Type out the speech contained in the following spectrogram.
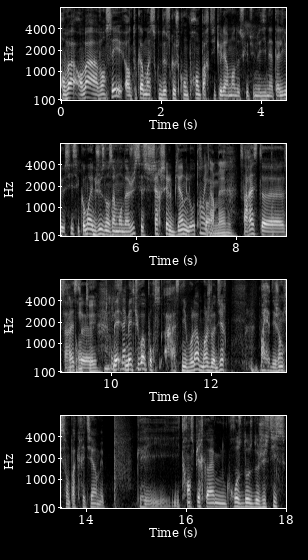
On va, on va avancer. En tout cas, moi, de ce que je comprends particulièrement de ce que tu nous dis, Nathalie, aussi, c'est comment être juste dans un monde injuste, c'est chercher le bien de l'autre. Oui. Amen. Ça reste, euh, ça La reste. bonté. euh, mais, tu vois, pour à ce niveau-là, moi, je dois dire, moi, il y a des gens qui sont pas chrétiens, mais pff, ils transpirent quand même une grosse dose de justice.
